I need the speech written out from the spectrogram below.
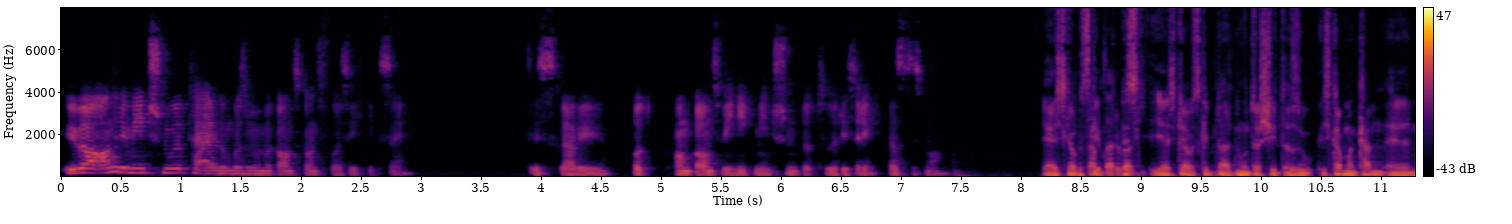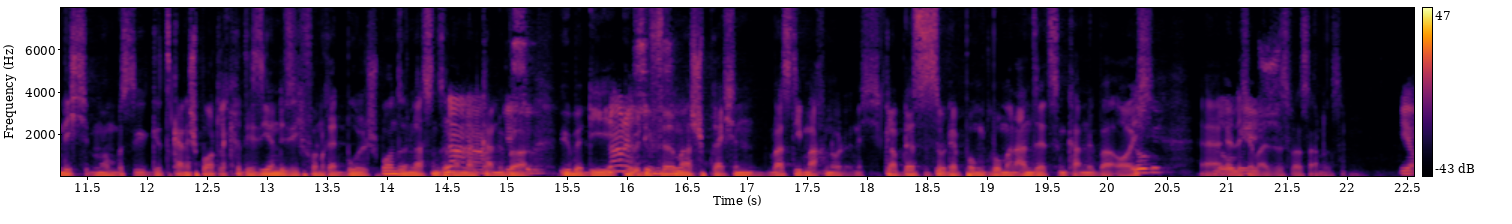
über andere Menschen urteilen, da muss man immer ganz, ganz vorsichtig sein. Das, glaube ich, hat, haben ganz wenig Menschen dazu das Recht, dass das machen. Ja, ich glaube, es, Ich glaub, gibt, es, ja, ich glaube, es gibt halt einen Unterschied. Also ich glaube, man kann äh, nicht, man muss jetzt keine Sportler kritisieren, die sich von Red Bull sponsern lassen, sondern Nein, man kann über, so- über die, Nein, das über die Firma so. sprechen, was die machen oder nicht. Ich glaube, das ist so der Punkt, wo man ansetzen kann über euch. Logisch. Äh, Logisch. ehrlicherweise ist was anderes. Ja.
